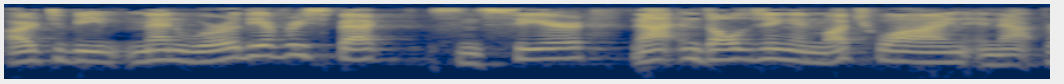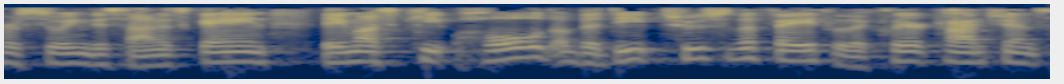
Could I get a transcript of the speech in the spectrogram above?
are to be men worthy of respect, sincere, not indulging in much wine, and not pursuing dishonest gain. They must keep hold of the deep truths of the faith with a clear conscience.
